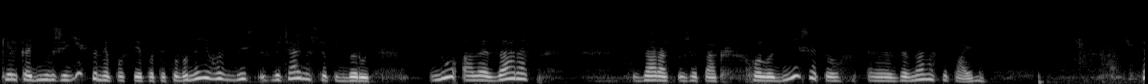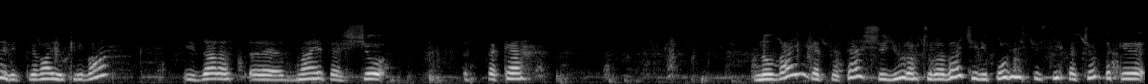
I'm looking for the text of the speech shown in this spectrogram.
кілька днів вже їсти не посипати, то вони його звичайно що підберуть. Ну, але зараз, зараз уже так холодніше, то е, зерна насипаємо. Все, відкриваю хліва. І зараз, е, знаєте, що таке новеньке, це те, що Юра вчора ввечері повністю всіх качок таки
